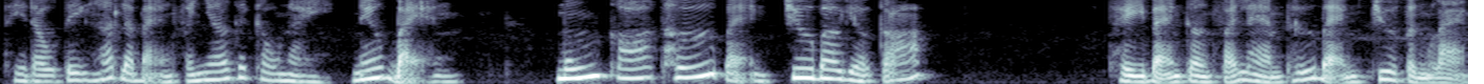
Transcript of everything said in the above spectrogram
Thì đầu tiên hết là bạn phải nhớ cái câu này nếu bạn muốn có thứ bạn chưa bao giờ có thì bạn cần phải làm thứ bạn chưa từng làm.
